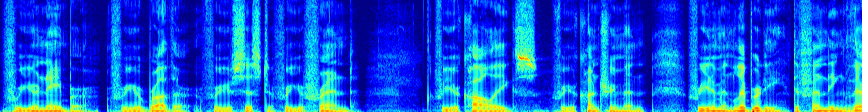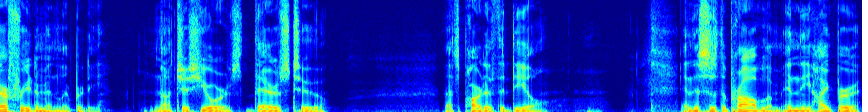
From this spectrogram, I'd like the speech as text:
for your neighbor, for your brother, for your sister, for your friend, for your colleagues, for your countrymen. Freedom and liberty, defending their freedom and liberty, not just yours, theirs too. That's part of the deal. And this is the problem in the hyper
